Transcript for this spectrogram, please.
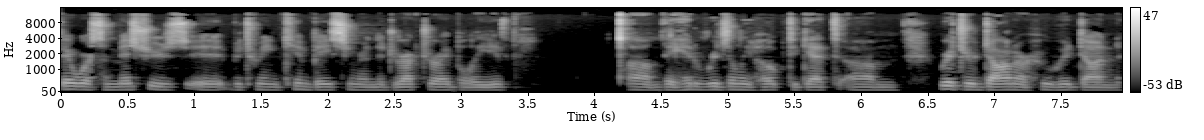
there were some issues uh, between Kim Basinger and the director, I believe, um, they had originally hoped to get um, Richard Donner, who had done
